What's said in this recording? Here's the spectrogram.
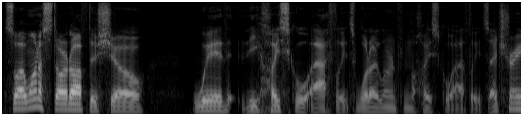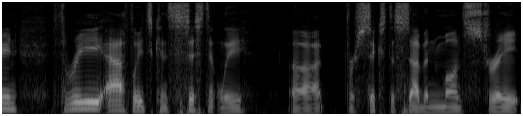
So I want to start off this show with the high school athletes, what I learned from the high school athletes. I train three athletes consistently uh, for six to seven months straight,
